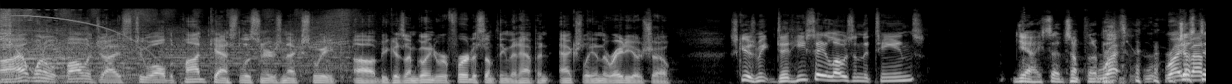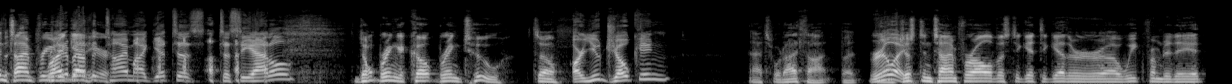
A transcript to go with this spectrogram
Uh, I want to apologize to all the podcast listeners next week uh, because I'm going to refer to something that happened actually in the radio show. Excuse me, did he say lows in the teens? Yeah, he said something about Right, right just about in the- time for you right to about get the here. time I get to to Seattle. Don't bring a coat, bring two. So Are you joking? That's what I thought. But uh, Really? just in time for all of us to get together a week from today at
